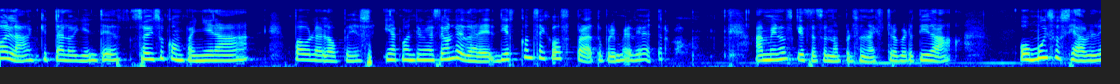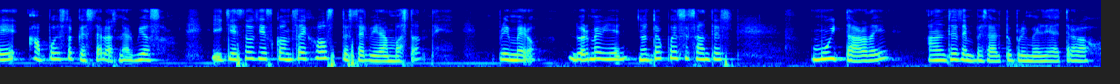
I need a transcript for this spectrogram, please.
Hola, ¿qué tal oyentes? Soy su compañera Paula López y a continuación le daré 10 consejos para tu primer día de trabajo. A menos que seas una persona extrovertida o muy sociable, apuesto que estarás nervioso y que esos 10 consejos te servirán bastante. Primero, duerme bien, no te acuestes antes muy tarde antes de empezar tu primer día de trabajo.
